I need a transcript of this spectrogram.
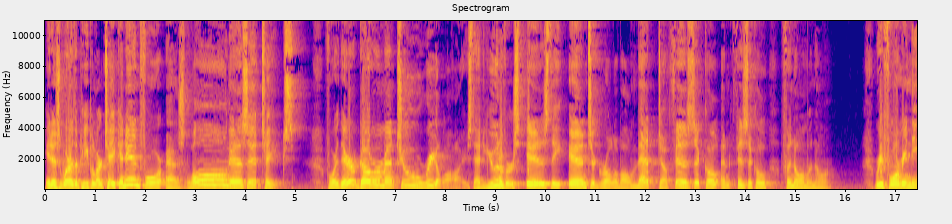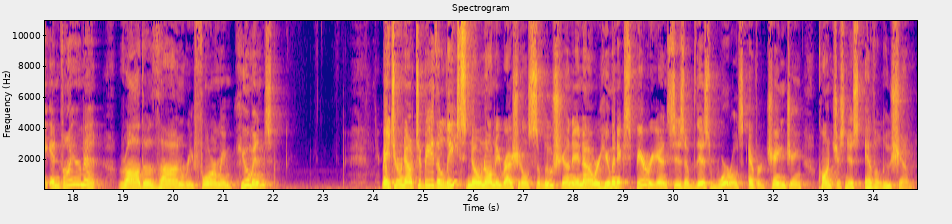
is where the people are taken in for as long as it takes for their government to realize that universe is the integral of all metaphysical and physical phenomena. Reforming the environment rather than reforming humans may turn out to be the least known omnirational solution in our human experiences of this world's ever changing consciousness evolution.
